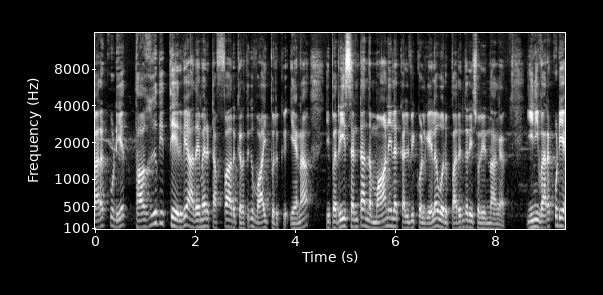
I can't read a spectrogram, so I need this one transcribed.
வரக்கூடிய தகுதி தேர்வே அதே மாதிரி டஃப்பாக இருக்கிறதுக்கு வாய்ப்பு இருக்குது ஏன்னா இப்போ ரீசெண்டாக அந்த மாநில கல்விக் கொள்கையில் ஒரு பரிந்துரை சொல்லியிருந்தாங்க. இனி வரக்கூடிய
